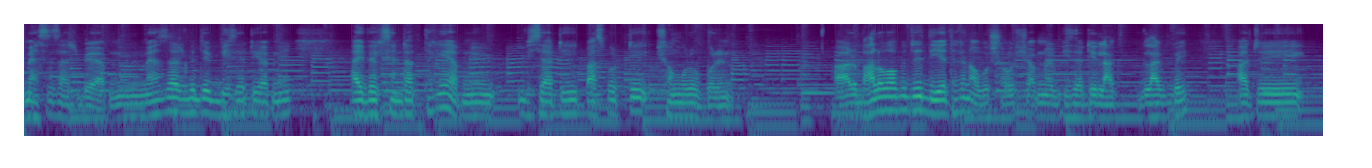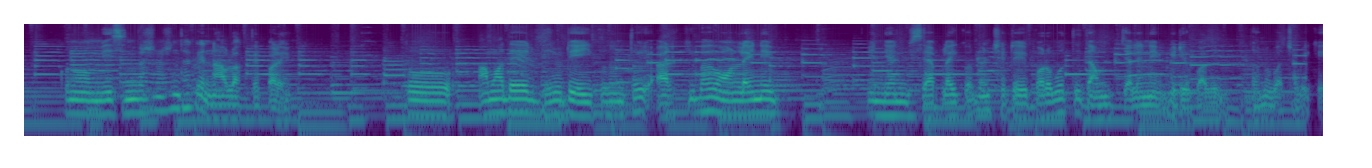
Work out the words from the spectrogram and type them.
মেসেজ আসবে। আপনি মেসেজ আসবে যে ভিসাটি আপনি আইভেক সেন্টার থেকে আপনি ভিসাটি, পাসপোর্টটি সংগ্রহ করেন। আর ভালোভাবে যদি দিয়ে থাকেন, অবশ্যই অবশ্যই আপনার ভিসাটি লাগ, লাগবে। আর যদি কোনো মিস ইনফরমেশন থাকে, নাও লাগতে পারে। তো আমাদের ভিডিওটি এই পর্যন্তই। আর কীভাবে অনলাইনে ইন্ডিয়ান ভিসা অ্যাপ্লাই করবেন সেটাই পরবর্তীতে আমাদের চ্যানেলে ভিডিও পাবেন। ধন্যবাদ সবাইকে।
